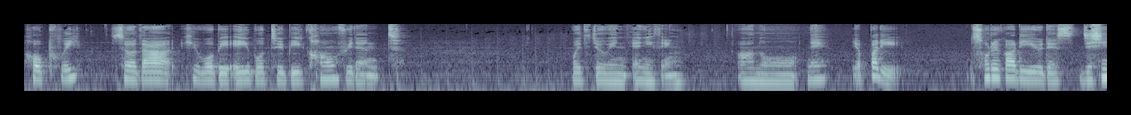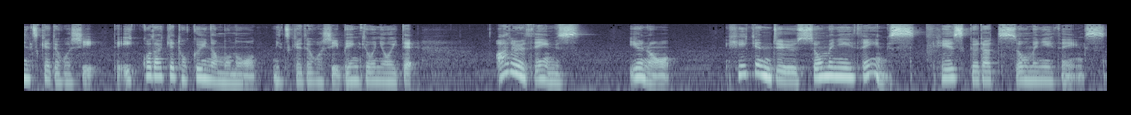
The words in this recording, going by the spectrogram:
Hopefully, so that he will be able to be confident with doing anything. あのね、やっぱりそれが理由です。自信つけてほしい。で、一個だけ得意なものを見つけてほしい。勉強において。Other things, you know, he can do so many things. He's good at so many things.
